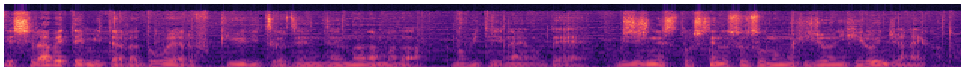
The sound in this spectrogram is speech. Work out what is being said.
で調べてみたらどうやら普及率が全然まだまだ伸びていないのでビジネスとしての裾野も非常に広いんじゃないかと。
